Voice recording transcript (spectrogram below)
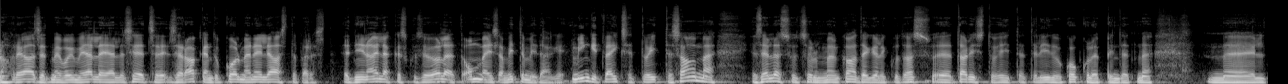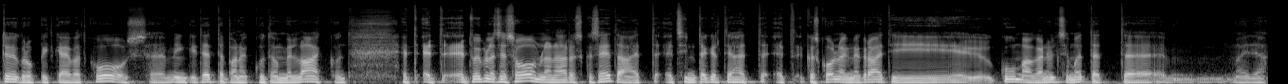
noh, reaalselt me võime jälle, jälle see, et see, see rakendub kolme-nelja aasta pärast. et nii naljakas, kui see ei ole, et homme ei saa mitte midagi, mingit väikset võite saame ja selles suhtes oleme ka tegelikult as-, taristuehitajate liidu kokku leppinud, et me meil töögrupid käivad koos, mingid ettepanekud on meil laekunud. et, et, et võib-olla see soomlane arvas ka seda, et, et siin tegelikult jah, et, et kas kolmekümne kraadi kuumaga on üldse mõtet, ma ei tea,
